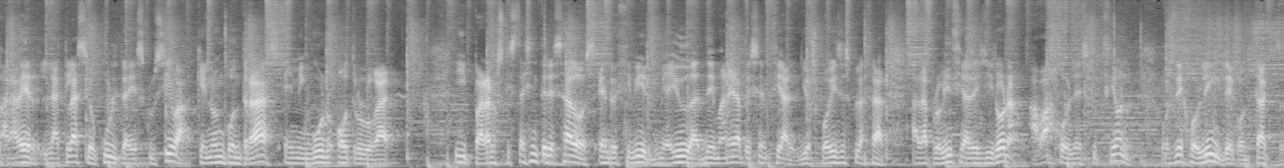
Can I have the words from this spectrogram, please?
para ver la clase oculta y exclusiva que no encontrarás en ningún otro lugar. Y para los que estáis interesados en recibir mi ayuda de manera presencial y os podéis desplazar a la provincia de Girona, abajo en la descripción os dejo el link de contacto.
